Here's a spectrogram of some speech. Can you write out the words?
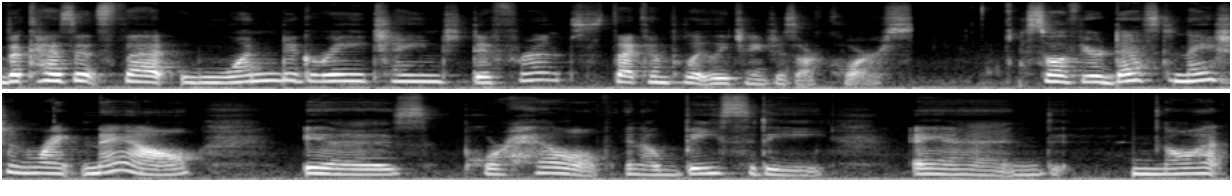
Because it's that one degree change difference that completely changes our course. So if your destination right now is poor health and obesity and not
